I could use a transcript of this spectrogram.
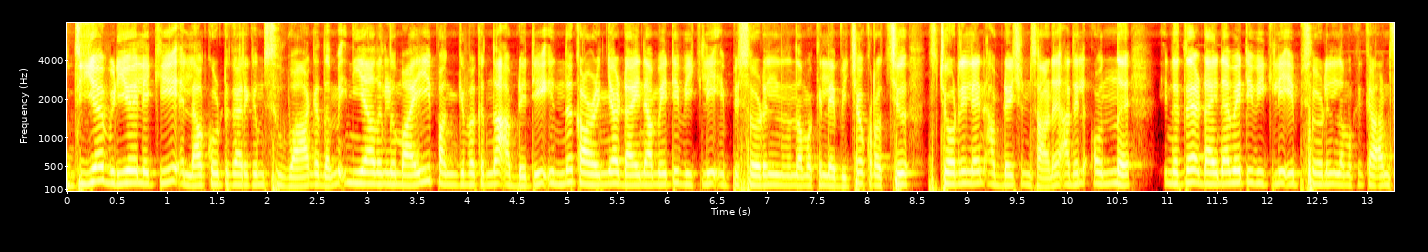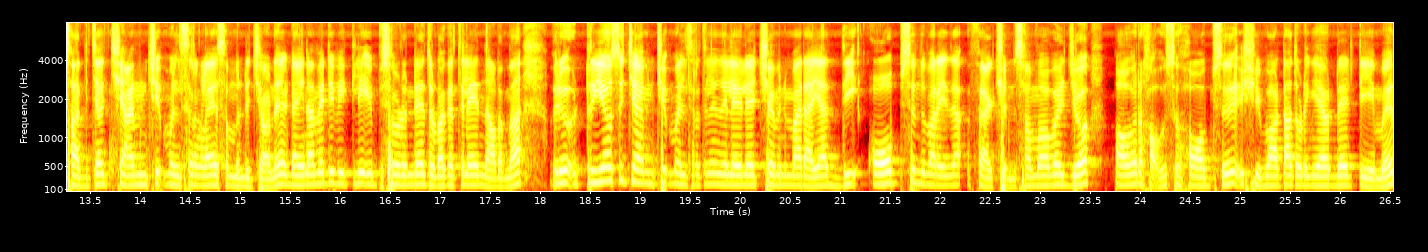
പുതിയ വീഡിയോയിലേക്ക് എല്ലാ കൂട്ടുകാർക്കും സ്വാഗതം. ഇനി ആളുകളുമായി പങ്കുവെക്കുന്ന അപ്ഡേറ്റ് ഇന്ന് കഴിഞ്ഞ ഡൈനാമൈറ്റ് വീക്ക്ലി എപ്പിസോഡിൽ നിന്ന് നമുക്ക് ലഭിച്ച കുറച്ച് സ്റ്റോറി ലൈൻ അപ്ഡേഷൻസ് ആണ്. അതിൽ ഒന്ന് ഇന്നത്തെ ഡൈനാമൈറ്റ് വീക്ക്ലി എപ്പിസോഡിൽ നമുക്ക് കാണാൻ സാധിച്ച ചാമ്പ്യൻഷിപ്പ് മത്സരങ്ങളെ സംബന്ധിച്ചാണ്. ഡൈനാമൈറ്റ് വീക്ക്ലി എപ്പിസോഡിന്റെ തുടക്കത്തിലെ നടന്ന ഒരു ട്രിയോസ് ചാമ്പ്യൻഷിപ്പ് മത്സരത്തിലെ നിലവിലെ ചാമ്പ്യന്മാരായ ദി ഓപ്സ് എന്ന് പറയുന്ന faction Samoa Joe Powerhouse Hobbs hobs ഷിബാട്ട തുടങ്ങിയവരുടെ ടീം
